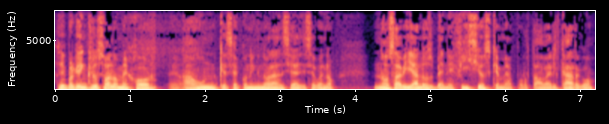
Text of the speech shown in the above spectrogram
Sí, porque incluso a lo mejor, eh, aun que sea con ignorancia, dice, bueno, no sabía los beneficios que me aportaba el cargo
